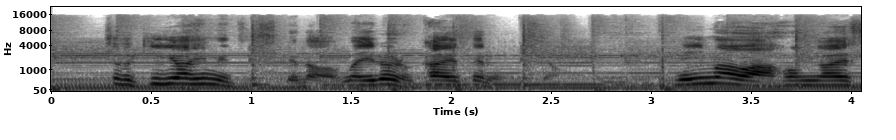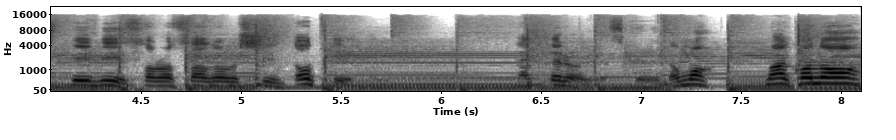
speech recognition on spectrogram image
ちょっと企業秘密ですけどまあいろいろ変えてるんですよ。で今は本革 STD ソロサドルシートっていう風になってるんですけれどもまあこの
